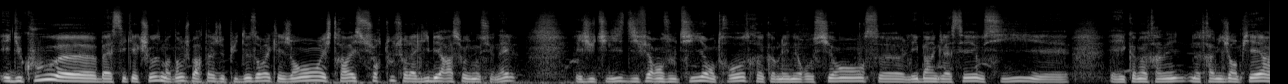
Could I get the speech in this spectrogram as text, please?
Et du coup, euh, bah, c'est quelque chose maintenant que je partage depuis deux ans avec les gens et je travaille surtout sur la libération émotionnelle. Et j'utilise différents outils, entre autres comme les neurosciences, euh, les bains glacés aussi. Et, comme notre ami, notre ami Jean-Pierre,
